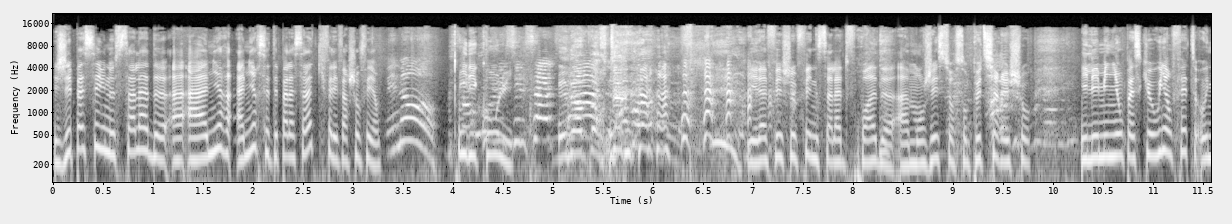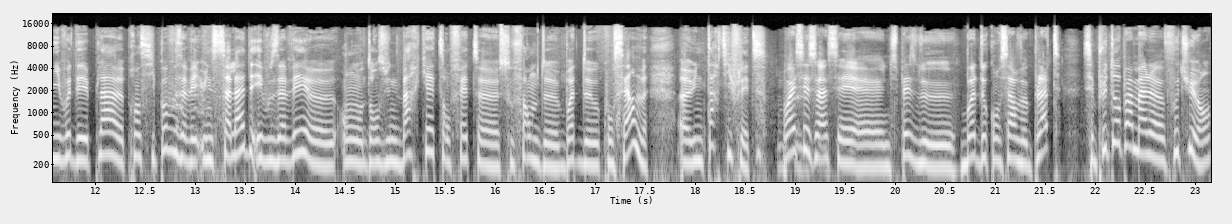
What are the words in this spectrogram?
j'ai passé une salade à, à Amir. Amir, c'était pas la salade qu'il fallait faire chauffer. hein. Mais non Il est con lui. Mais n'importe quoi Il a fait chauffer une salade froide à manger sur son petit réchaud. Il est mignon parce que oui, en fait, au niveau des plats euh, principaux, vous avez une salade et vous avez euh, en- dans une barquette en fait euh, sous forme de boîte de conserve euh, une tartiflette. Ouais, c'est ça, c'est euh, une espèce de boîte de conserve plate. C'est plutôt pas mal euh, foutu, hein.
